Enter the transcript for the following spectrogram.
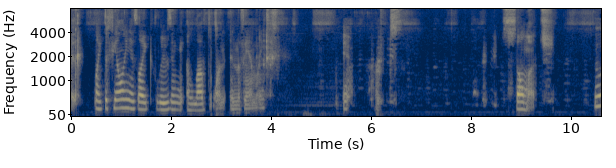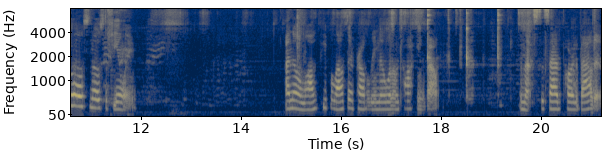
It, like, the feeling is like losing a loved one in the family. It hurts so much. Who else knows the feeling? I know a lot of people out there probably know what I'm talking about. And that's the sad part about it.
